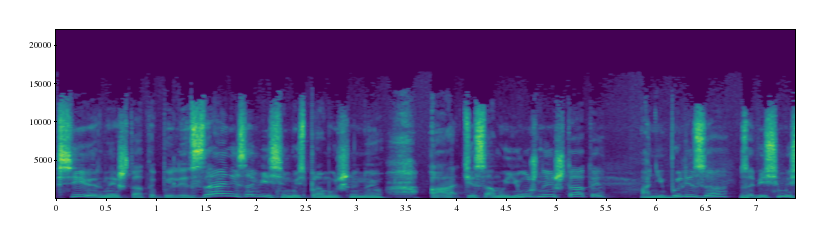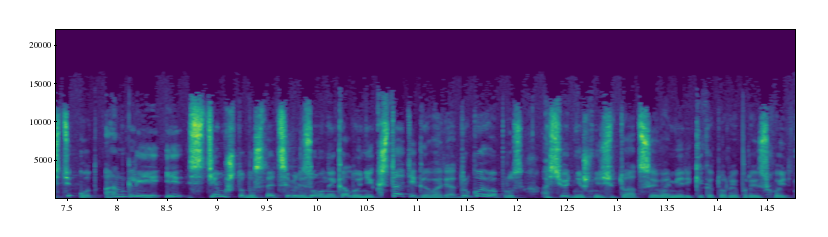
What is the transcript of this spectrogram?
Северные штаты были за независимость промышленную, а те самые южные штаты они были за зависимость от Англии и с тем, чтобы стать цивилизованной колонией. Кстати говоря, другой вопрос. А сегодняшняя ситуация в Америке, которая происходит,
